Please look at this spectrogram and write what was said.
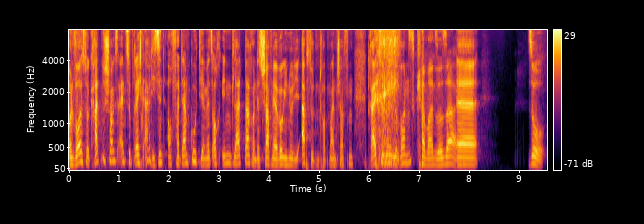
und Wolfsburg hat eine Chance einzubrechen, aber die sind auch verdammt gut. Die haben jetzt auch in Gladbach, und das schaffen ja wirklich nur die absoluten Top-Mannschaften, 3 zu 0 gewonnen. das kann man so sagen. Äh, so,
